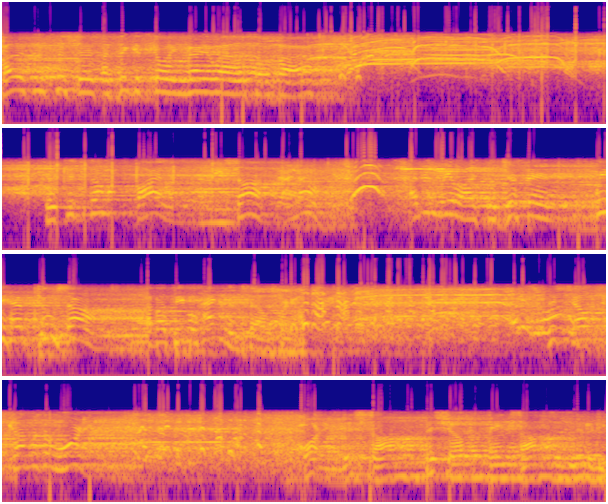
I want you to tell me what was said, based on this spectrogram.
Brothers and sisters, I think it's going very well so far. There's just so much violence in these songs. I know. I didn't realize till just then we have two songs about people hanging themselves for. This show should come with a warning. Warning, this song, this show contains songs of nudity,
